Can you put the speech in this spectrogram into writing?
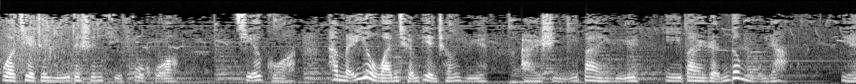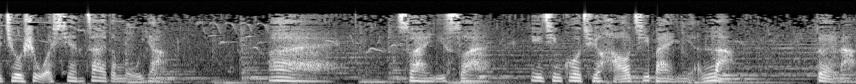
我借着鱼的身体复活。结果它没有完全变成鱼。而是一半鱼一半人的模样，也就是我现在的模样。唉，算一算，已经过去好几百年了。对了，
